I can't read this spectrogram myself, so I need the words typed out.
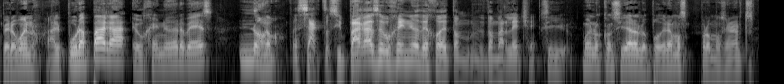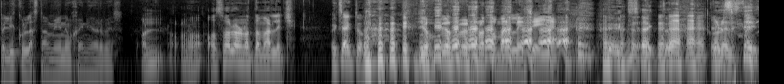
Pero bueno, Alpura paga, Eugenio Derbez, no. No, exacto. Si pagas, Eugenio, dejo de, tom- de tomar leche. Sí, bueno, considéralo, podríamos promocionar tus películas también, Eugenio Derbez. O, o- o solo no tomar leche. Exacto. Yo prefiero no tomar leche ya. Exacto. Con eso estoy.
